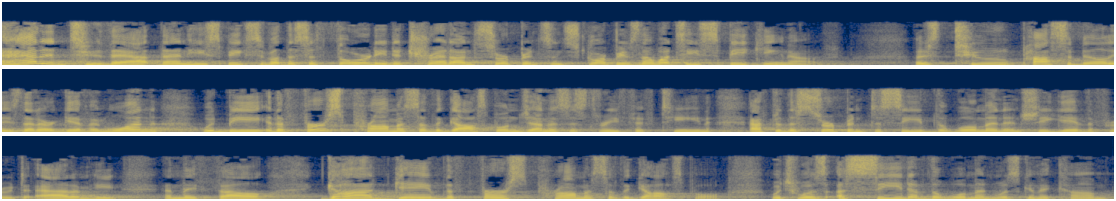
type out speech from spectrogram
Added to that, then, he speaks about this authority to tread on serpents and scorpions. Now, what's he speaking of? There's two possibilities that are given. One would be the first promise of the gospel in Genesis 3:15. After the serpent deceived the woman and she gave the fruit to Adam, he, and they fell. God gave the first promise of the gospel, which was a seed of the woman was going to come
